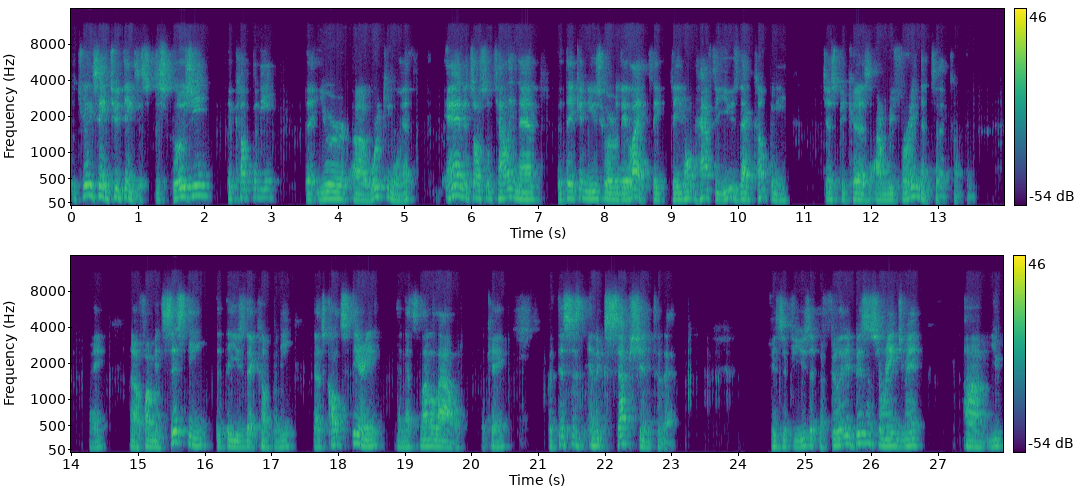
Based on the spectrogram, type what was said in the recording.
it's really saying two things. It's disclosing the company that you're uh, working with, and it's also telling them that they can use whoever they like. They, they don't have to use that company just because I'm referring them to that company, right? Now, if I'm insisting that they use that company, that's called steering, and that's not allowed, okay? But this is an exception to that. Is if you use an affiliated business arrangement, um, you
